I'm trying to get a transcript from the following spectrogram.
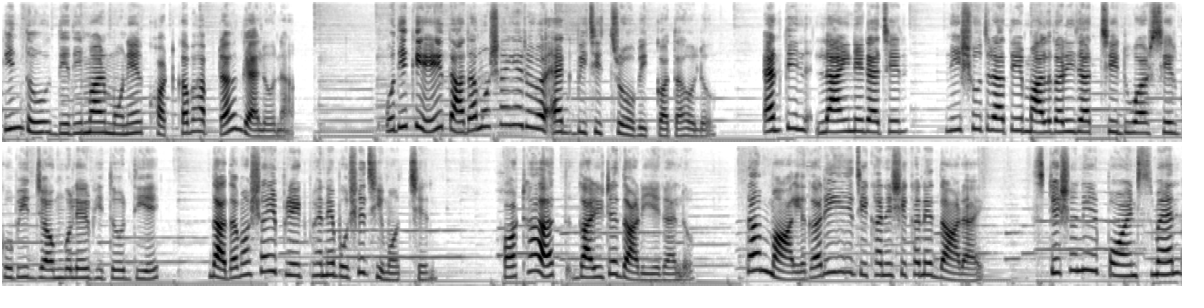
কিন্তু দিদিমার মনের খটকা ভাবটা গেল না। ওদিকে দাদামশাইয়েরও এক বিচিত্র অভিজ্ঞতা হলো। একদিন লাইনে গেছেন, নিশুত রাতে মালগাড়ি যাচ্ছে ডুয়ার্সের গভীর জঙ্গলের ভিতর দিয়ে। দাদামশাই ব্রেক ভ্যানে বসে ঝিমোচ্ছেন। হঠাৎ গাড়িটা দাঁড়িয়ে গেল। তা মালগাড়ি যেখানে সেখানে দাঁড়ায়। স্টেশনের পয়েন্টসম্যান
